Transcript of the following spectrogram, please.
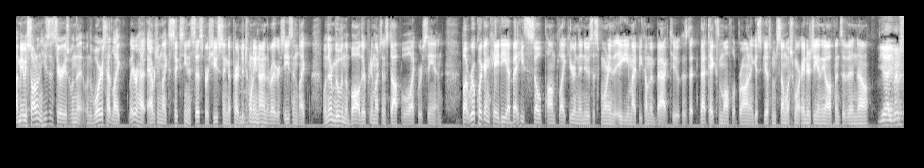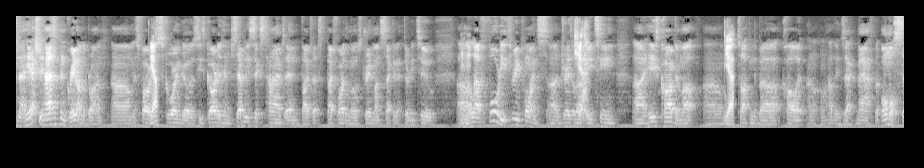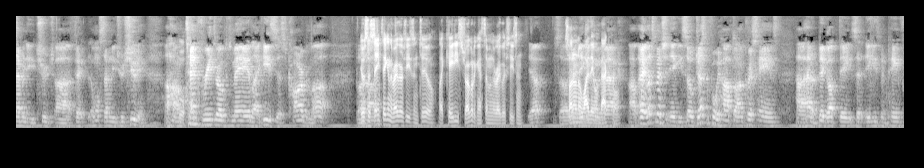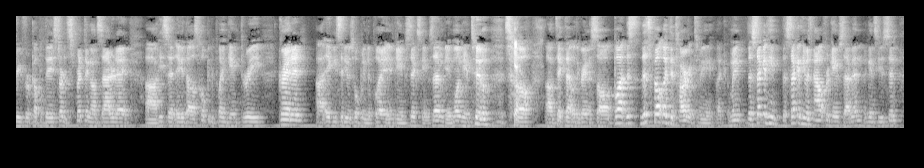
I mean, we saw it in the Houston series when the when the Warriors had like they were averaging like 16 assists for Houston compared to mm. 29 in the regular season. Like when they're moving the ball, they're pretty much unstoppable, like we're seeing. But real quick on KD, I bet he's so pumped. Like hearing the news this morning that Iggy might be coming back too, because that, that takes him off LeBron and just gives him so much more energy in the offensive end now. Yeah, you mentioned that he actually hasn't been great on LeBron um, as far yeah. as scoring goes. He's guarded him 76 times, and by that's by far the most. Draymond's second at 32. Uh, mm-hmm. Allowed 43 points. Uh, Dre's allowed yeah. 18. Uh, he's carved him up. Um, yeah. Talking about call it I don't know how the exact math, but almost seventy true, uh, almost seventy true shooting. Um, cool. Ten free throws made. Like he's just carved him up. But, it was the same uh, thing in the regular season too. Like KD struggled against them in the regular season. Yep. So, so I don't know why they went back. back. Uh, hey, let's mention Iggy. So just before we hopped on, Chris Haynes uh, had a big update. He said Iggy's been pain free for a couple days. Started sprinting on Saturday. Uh, he said Iguodala is hoping to play in Game Three. Granted, uh, Iggy said he was hoping to play in Game Six, Game Seven, Game One, Game Two. So yeah. um, take that with a grain of salt. But this this felt like the target to me. Like I mean, the second he the second he was out for Game Seven against Houston,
